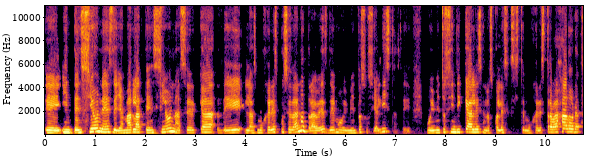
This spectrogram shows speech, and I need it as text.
eh, intenciones de llamar la atención acerca de las mujeres, pues se dan a través de movimientos socialistas, de movimientos sindicales en los cuales existen mujeres trabajadoras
